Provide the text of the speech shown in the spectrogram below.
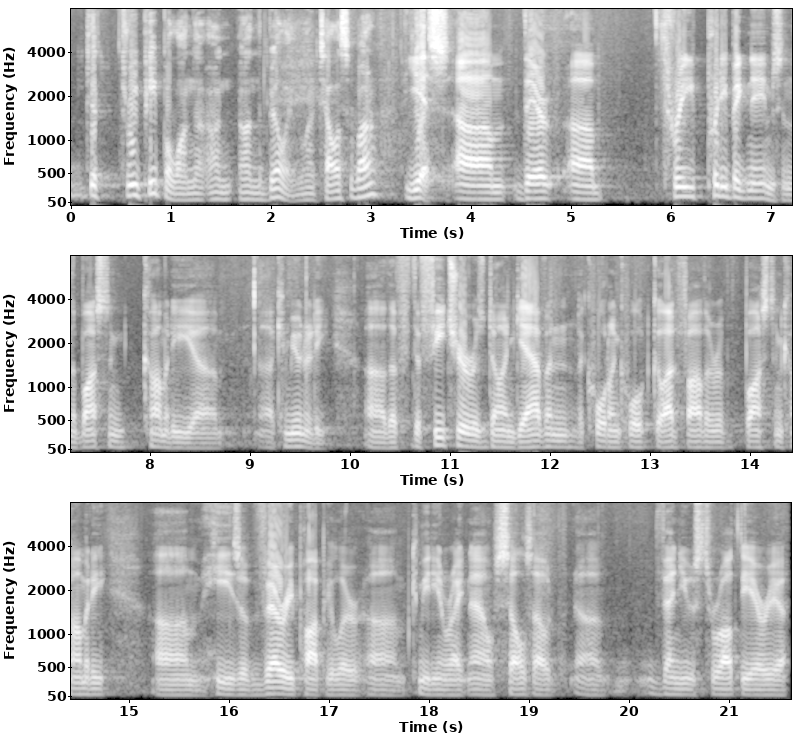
you get three people on the on, on the bill. You want to tell us about them? Yes, um, they're uh, three pretty big names in the Boston comedy uh, uh, community. Uh, the, the feature is Don Gavin, the quote-unquote godfather of Boston comedy. Um, he's a very popular um, comedian right now, sells out uh, venues throughout the area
